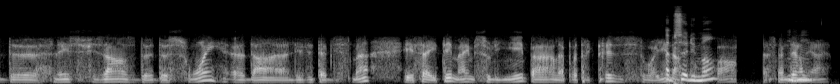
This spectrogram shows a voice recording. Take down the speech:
de l'insuffisance de, soins euh, dans les établissements et ça a été même souligné par la protectrice du citoyen Absolument. la semaine dernière. Mhm.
